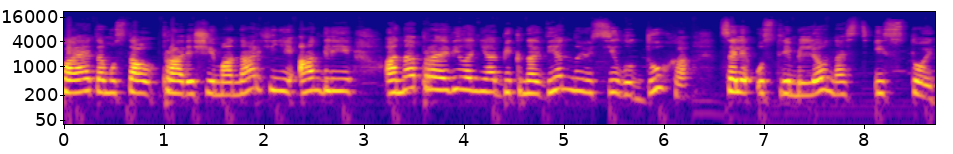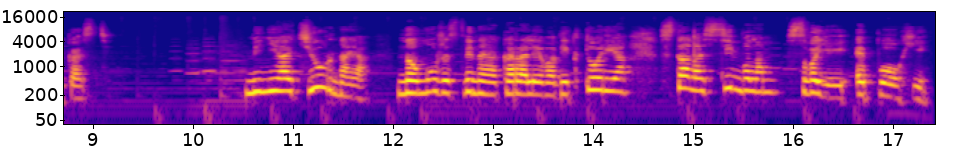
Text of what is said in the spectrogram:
Поэтому, став правящей монархиней Англии, она проявила необыкновенную силу духа, целеустремленность и стойкость. Миниатюрная, но мужественная королева Виктория стала символом своей эпохи.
